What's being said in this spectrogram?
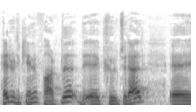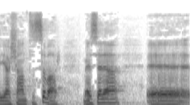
Her ülkenin farklı e, kültürel e, yaşantısı var. Mesela ee,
